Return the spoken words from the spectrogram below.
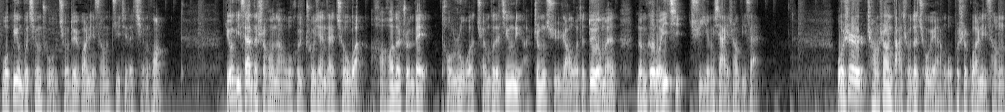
我并不清楚球队管理层具体的情况。有比赛的时候呢，我会出现在球馆，好好的准备，投入我全部的精力啊，争取让我的队友们能跟我一起去赢下一场比赛。我是场上打球的球员，我不是管理层，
